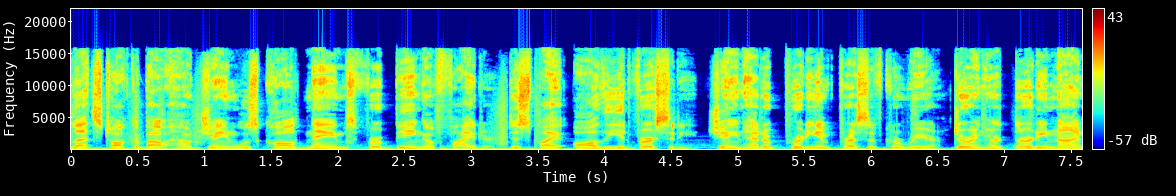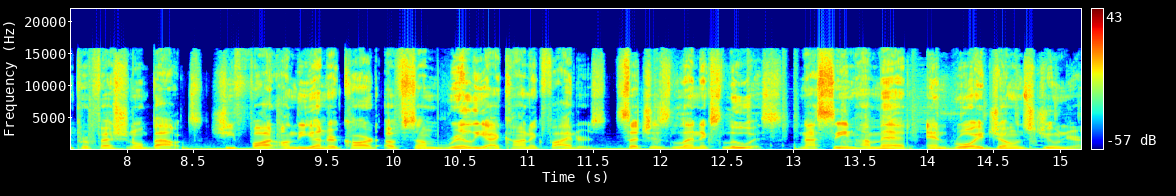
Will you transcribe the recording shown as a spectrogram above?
let's talk about how Jane was called names for being a fighter. Despite all the adversity, Jane had a pretty impressive career. During her 39 professional bouts, she fought on the undercard of some really iconic fighters, such as Lennox Lewis, Naseem Hamed, and Roy Jones Jr.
